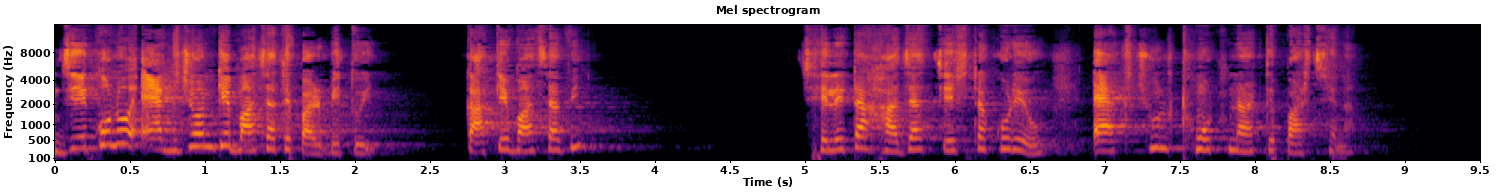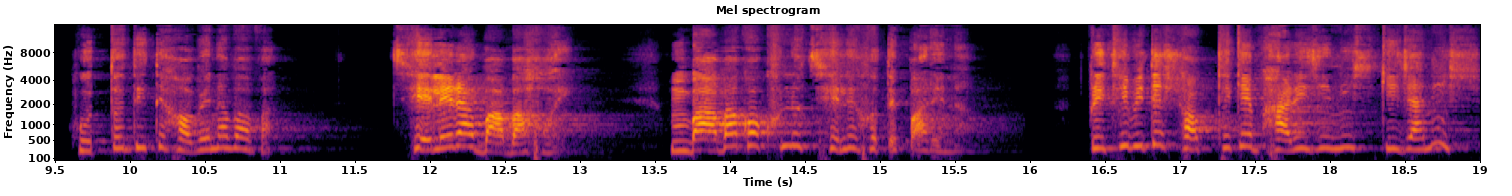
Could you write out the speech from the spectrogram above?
যে কোনো একজনকে বাঁচাতে পারবি তুই। কাকে বাঁচাবি? ছেলেটা হাজার চেষ্টা করেও এক চুল ঠোঁট নাড়তে পারছে না। উত্তর দিতে হবে না বাবা। ছেলেরা বাবা হয়। বাবা কখনো ছেলে হতে পারে না। পৃথিবীতে সব থেকে ভারী জিনিস কি জানিস?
